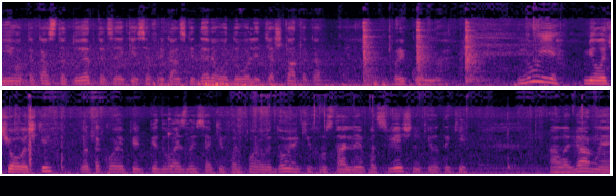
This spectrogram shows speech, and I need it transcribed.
І от така статуетка, це якесь африканське дерево, доволі тяжка така, прикольна. Ну і мілочовочки. Вот такое під- підвезли, всякі фарфорові домики, хрустальні підсвічники, вот такі олов'яні.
